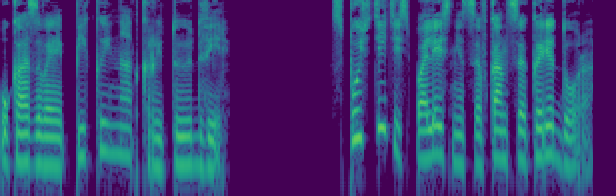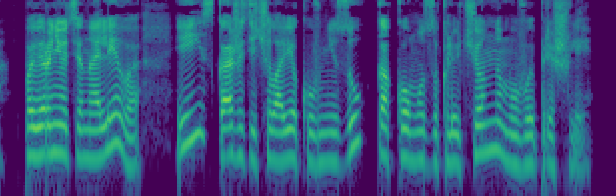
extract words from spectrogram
указывая пикой на открытую дверь. «Спуститесь по лестнице в конце коридора. Повернете налево и скажете человеку внизу, к какому заключенному вы пришли.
